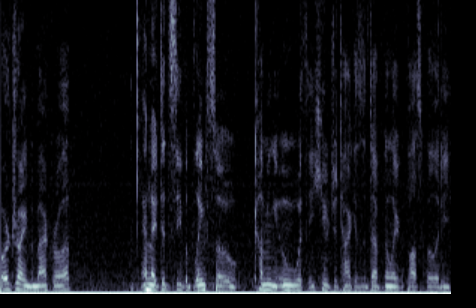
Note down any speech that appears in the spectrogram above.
or trying to macro up. And I did see the blink, so coming in with a huge attack is definitely a possibility.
